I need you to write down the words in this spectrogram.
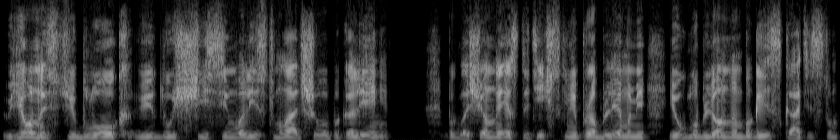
В юности Блок, ведущий символист младшего поколения, поглощенный эстетическими проблемами и углубленным богоискательством,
